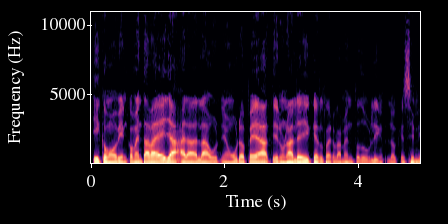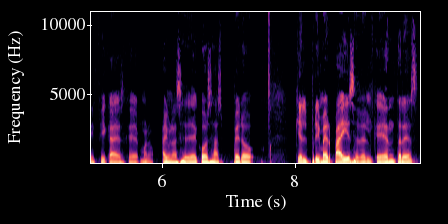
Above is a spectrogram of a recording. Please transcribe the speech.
Y como bien comentaba ella, ahora la Unión Europea tiene una ley que el reglamento Dublín lo que significa es que, bueno, hay una serie de cosas, pero que el primer país en el que entres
